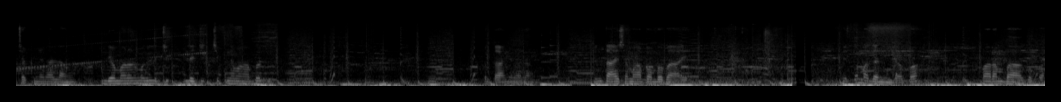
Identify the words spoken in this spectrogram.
Check nyo na lang. Hindi ako marunong mag legit, legit check na mga bag eh. nyo na lang. Dun tayo sa mga pambabae. Ito maganda pa. Parang bago pa.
